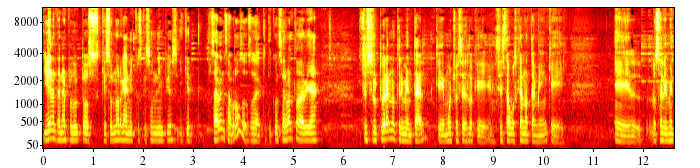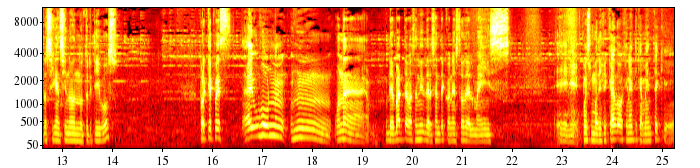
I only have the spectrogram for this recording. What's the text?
llegan a tener productos que son orgánicos, que son limpios y que saben sabrosos, o sea, que te conservan todavía su estructura nutrimental, que muchos es lo que se está buscando también, que los alimentos sigan siendo nutritivos. Porque pues hay, hubo un, debate bastante interesante con esto del maíz eh, pues modificado genéticamente que,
